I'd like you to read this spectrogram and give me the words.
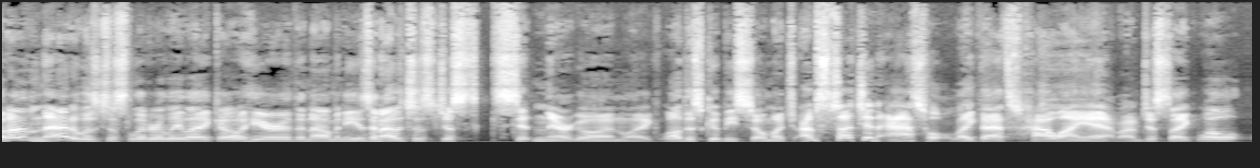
But other than that, it was just literally like, oh, here are the nominees, and I was just just sitting there going like, well, this could be so much. I'm such an asshole. Like that's how I am. I'm just like, well,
